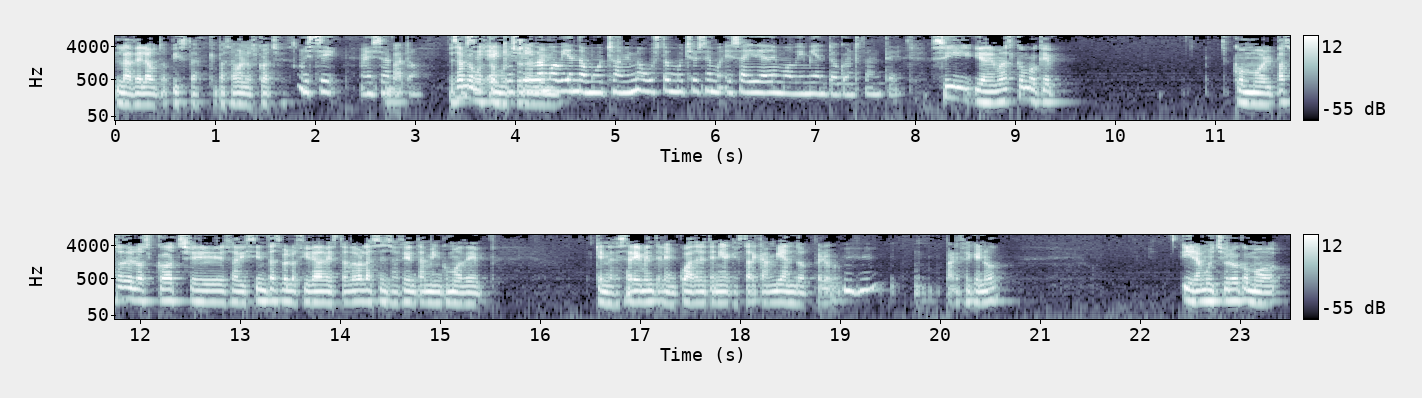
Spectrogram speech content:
La de la autopista, que pasaban los coches. Sí, exacto. Vale. Esa me Sí, gustó es mucho que se iba moviendo mucho. A mí me gustó mucho ese- esa idea de movimiento constante. Sí, y además como que... Como el paso de los coches a distintas velocidades, te daba la sensación también como de que necesariamente el encuadre tenía que estar cambiando, pero parece que no. Y era muy chulo como,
